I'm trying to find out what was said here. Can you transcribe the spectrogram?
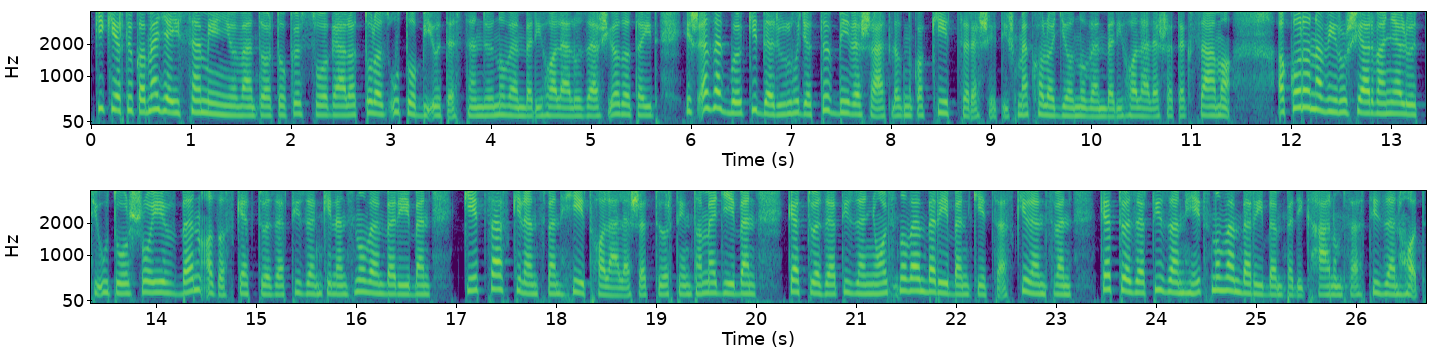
Kikértük a megyei személy nyilvántartó közszolgálattól az utóbbi öt esztendő novemberi halálozási adatait, és ezekből kiderül, hogy a több éves átlagnak a kétszeresét is meghaladja a novemberi halálesetek száma. A koronavírus járvány előtti utolsó évben, azaz 2019 novemberében 297 haláleset történt a megyében, 2018 novemberében 290, 2017 novemberében pedig 316.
